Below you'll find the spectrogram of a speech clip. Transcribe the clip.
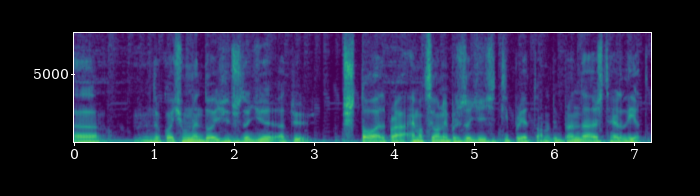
uh, ndërkohë që unë mendoj që çdo gjë aty shtohet, pra emocioni për çdo gjë që ti përjeton aty brenda është herë 10.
